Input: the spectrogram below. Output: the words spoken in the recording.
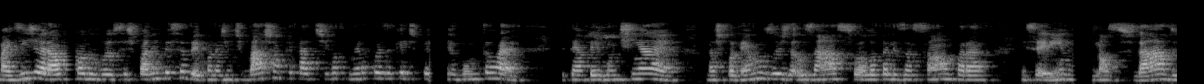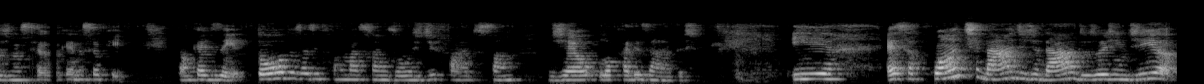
mas em geral, quando vocês podem perceber, quando a gente baixa um aplicativo, a primeira coisa que eles perguntam é, que tem a perguntinha é, nós podemos usar a sua localização para inserir nossos dados, não sei o que, não sei o que. Então, quer dizer, todas as informações hoje, de fato, são geolocalizadas. E essa quantidade de dados, hoje em dia,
